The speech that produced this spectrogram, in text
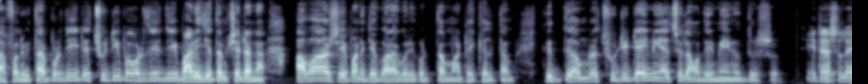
লাফালাফি। তারপর যে এটা ছুটি পাওয়ার যে যে বাড়ি যেতাম সেটা না। আবার সে পানিতে গড়াগড়ি করতাম মাঠে খেলতাম। কিন্তু আমরা ছুটিটাই নিয়ে আসলে আমাদের মেইন উদ্দেশ্য। এটা আসলে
